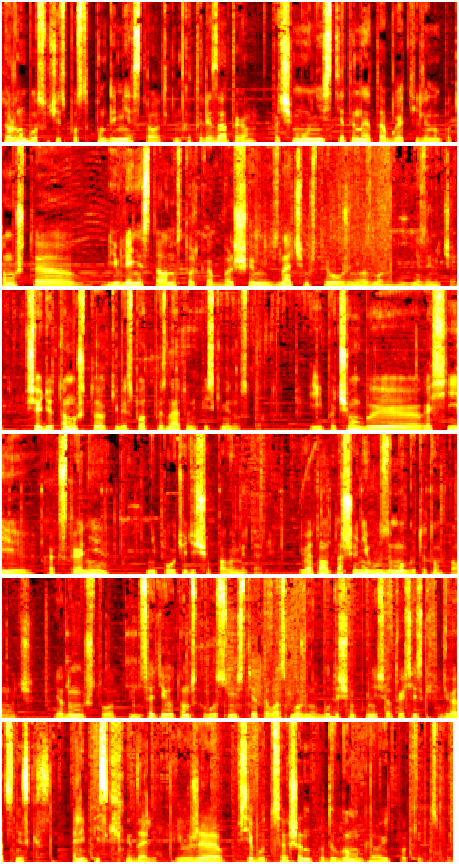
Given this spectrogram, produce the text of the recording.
должно было случиться, просто пандемия стала таким катализатором. Почему университеты на это обратили? Ну, потому что явление стало настолько большим и значимым, что его уже невозможно не замечать. Все идет к тому, что киберспорт признают олимпийским видом спорта. И почему бы России, как стране, не получить еще пару медалей? И в этом отношении вузы могут этому помочь. Я думаю, что инициатива Томского госуниверситета, возможно, в будущем принесет Российской Федерации несколько олимпийских медалей. И уже все будут совершенно по-другому говорить по киберспорту.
